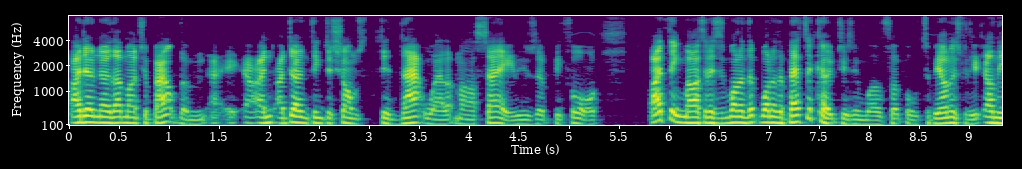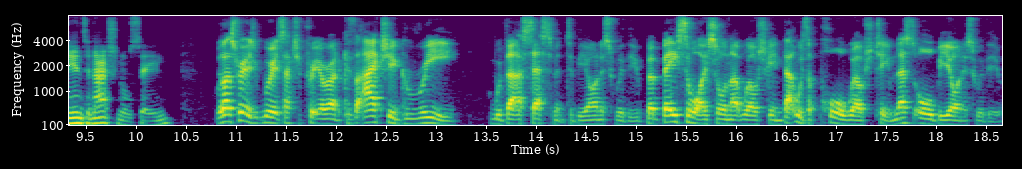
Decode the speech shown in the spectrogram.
I don't know that much about them. I, I, I don't think Deschamps did that well at Marseille. He was at before. I think Martinez is one of the one of the better coaches in world football. To be honest with you, on the international scene. Well, that's where it's, where it's actually pretty around because I actually agree with that assessment, to be honest with you. But based on what I saw in that Welsh game, that was a poor Welsh team. Let's all be honest with you.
